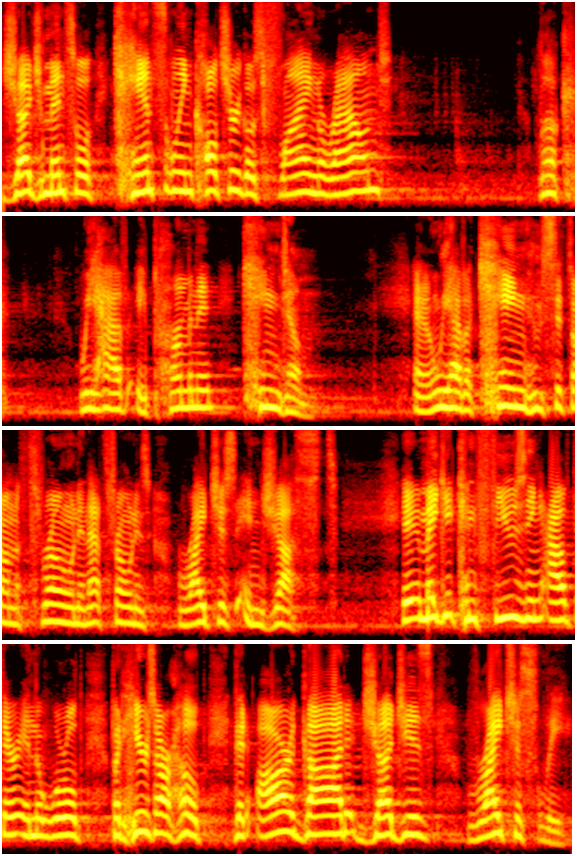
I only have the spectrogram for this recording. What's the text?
judgmental canceling culture goes flying around, Look, we have a permanent kingdom. And we have a king who sits on a throne, and that throne is righteous and just. It may get confusing out there in the world, but here's our hope that our God judges righteously.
